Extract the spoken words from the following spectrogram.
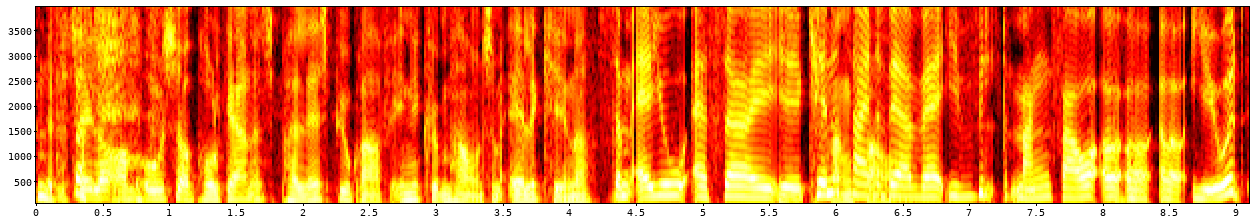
du så. taler om Åse og Paul Gernes paladsbiograf inde i København, som alle kender. Som er jo altså øh, kendetegnet ved at være i vildt mange farver, og, og, og i øvrigt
